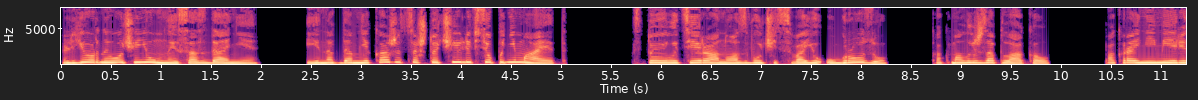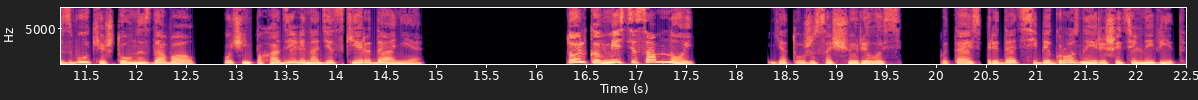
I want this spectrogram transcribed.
Льорны очень умные создания, и иногда мне кажется, что Чили все понимает. Стоило Тейрану озвучить свою угрозу, как малыш заплакал. По крайней мере, звуки, что он издавал, очень походили на детские рыдания. «Только вместе со мной!» Я тоже сощурилась, пытаясь придать себе грозный и решительный вид.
